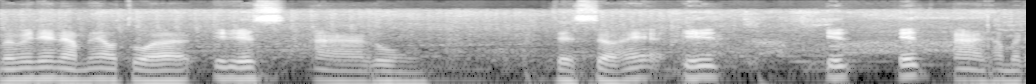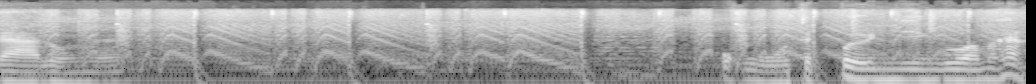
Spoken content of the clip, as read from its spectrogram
มันไม่แนะนำให้เอาตัว SR ลง แต่เสือให้ S S R ธรรมดาลงนะโอ้โหแต่ปืนยิงรัวมาก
